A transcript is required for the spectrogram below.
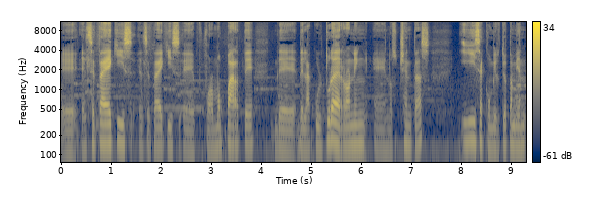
Eh, el ZX, el ZX formó parte de, la cultura de running en los 80s y se convirtió también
